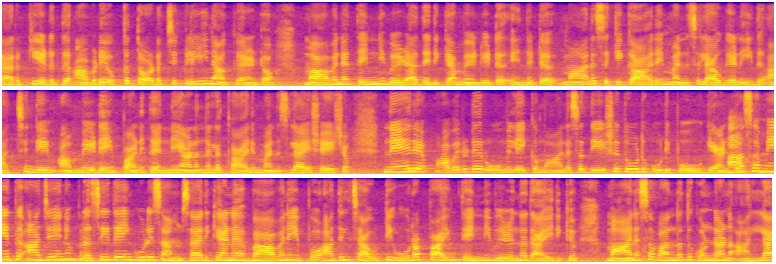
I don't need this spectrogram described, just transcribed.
ടർക്കി എടുത്ത് അവിടെയൊക്കെ തുടച്ച് ക്ലീൻ ആക്കുകയാണ് കേട്ടോ. മാവനെ തെന്നി വീഴാതിരിക്കാൻ വേണ്ടിയിട്ട് എന്നിട്ട് മാനസയ്ക്ക് കാര്യം മനസ്സിലാവുകയാണ്. ഇത് അച്ഛന്റെയും അമ്മയുടെയും പണി തന്നെയാണെന്നുള്ള കാര്യം മനസ്സിലായ ശേഷം നേരെ അവരുടെ റൂമിലേക്ക് മാനസ ദേഷ്യത്തോടു കൂടി പോവുകയാണ് ആ സമയത്ത് അജയനും പ്രസീതയും കൂടി സംസാരിക്കുകയാണ്. ഭാവന ഇപ്പോൾ അതിൽ ചവിട്ടി ഉറപ്പായും തെന്നി വീഴുന്നതായിരിക്കും. മാനസ വന്നതുകൊണ്ടാണ് അല്ല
